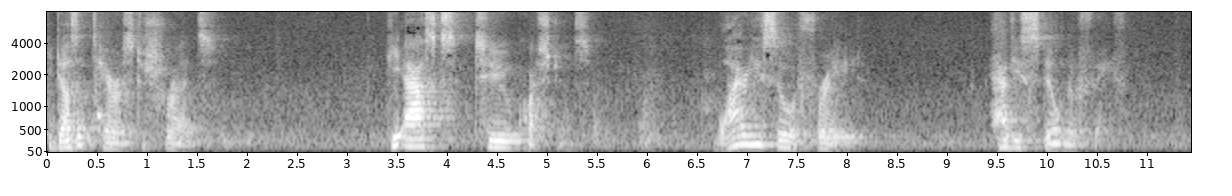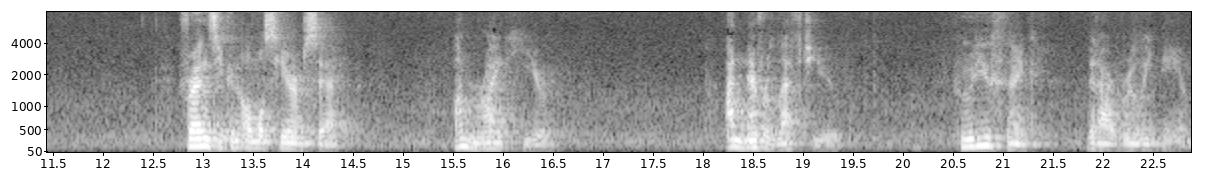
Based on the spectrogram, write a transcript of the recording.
He doesn't tear us to shreds. He asks two questions Why are you so afraid? Have you still no faith? Friends, you can almost hear him say, I'm right here. I never left you. Who do you think that I really am?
